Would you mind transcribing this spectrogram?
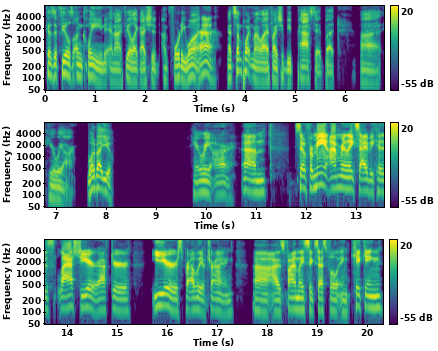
because it feels unclean and I feel like I should I'm 41 yeah. at some point in my life I should be past it but uh here we are what about you here we are um so for me I'm really excited because last year after years probably of trying uh I was finally successful in kicking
